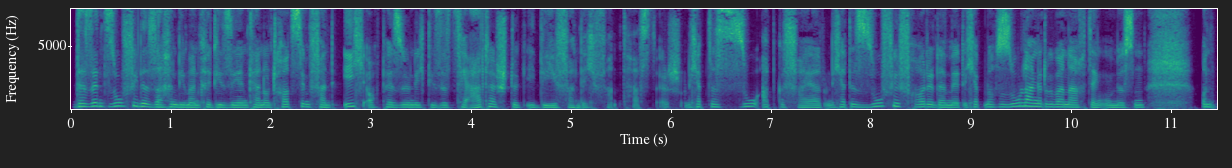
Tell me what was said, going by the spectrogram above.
Da sind so viele Sachen, die man kritisieren kann. Und trotzdem fand ich auch persönlich dieses Theaterstück-Idee fand ich fantastisch. Und ich habe das so abgefeiert und ich hatte so viel Freude damit. Ich habe noch so lange drüber nachdenken müssen. Und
